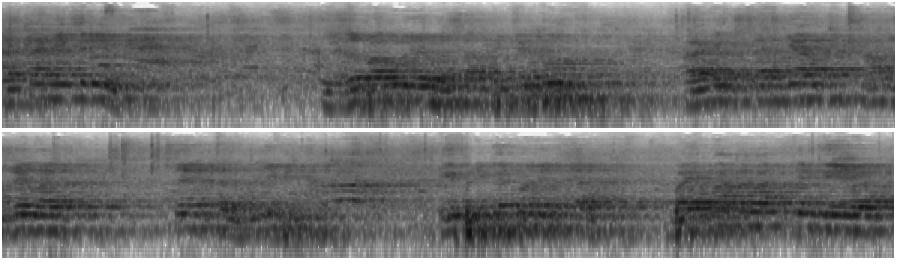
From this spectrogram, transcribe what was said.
Татами 3. Забалуева, Санкт-Петербург. Александян, Анжела, Центр, Липецк. И приготовиться Байматова, Сергеева.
